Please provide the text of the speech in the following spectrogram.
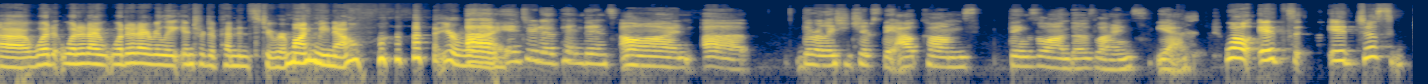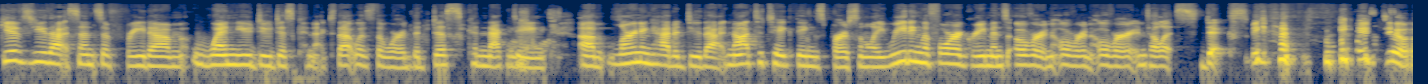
Uh, what what did I what did I relate interdependence to? Remind me now. Your word. Uh, interdependence on uh, the relationships, the outcomes, things along those lines. Yeah. Well, it's it just gives you that sense of freedom when you do disconnect. That was the word, the disconnecting, um, learning how to do that, not to take things personally, reading the four agreements over and over and over until it sticks because you do.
